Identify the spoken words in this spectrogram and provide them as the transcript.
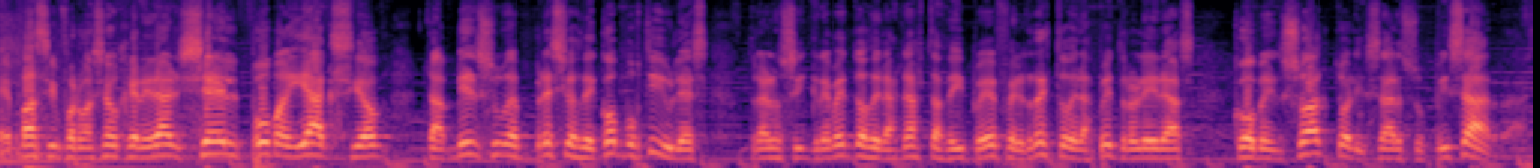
En más información general, Shell, Puma y Axion también suben precios de combustibles. Tras los incrementos de las naftas de IPF, el resto de las petroleras comenzó a actualizar sus pizarras.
